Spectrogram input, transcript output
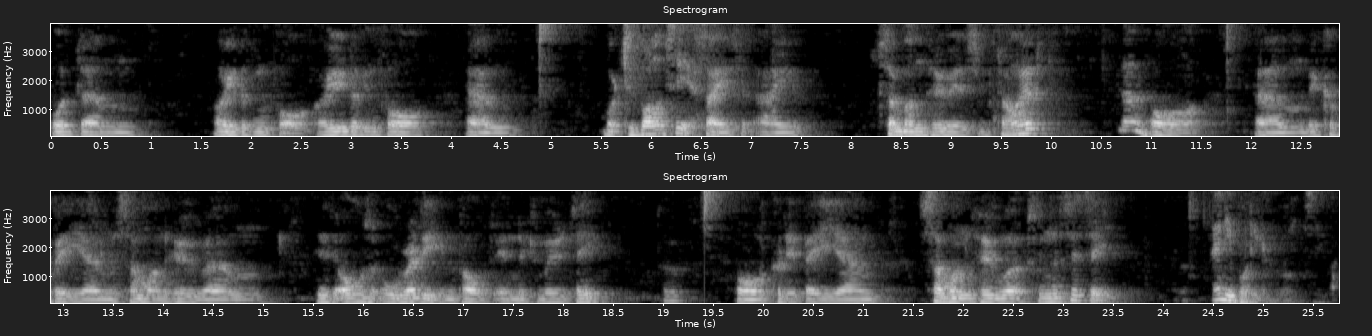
would, um, are you looking for? Are you looking for, um, What, to volunteer? say, a, someone who is retired? No. or um, it could be um, someone who um, is al- already involved in the community, Oh. or could it be um, someone who works in the city? Anybody can volunteer.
